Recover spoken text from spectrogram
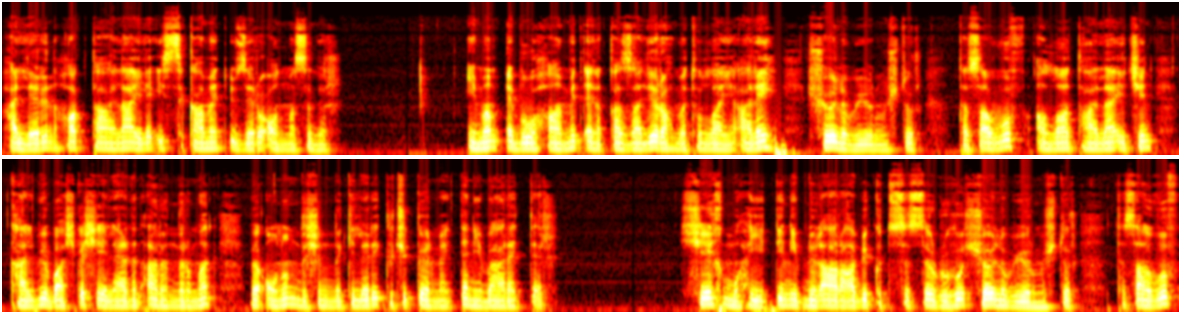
hallerin Hak Teala ile istikamet üzere olmasıdır. İmam Ebu Hamid el-Gazali rahmetullahi aleyh şöyle buyurmuştur. Tasavvuf allah Teala için kalbi başka şeylerden arındırmak ve onun dışındakileri küçük görmekten ibarettir. Şeyh Muhyiddin İbnül Arabi Kutsesi Ruhu şöyle buyurmuştur. Tasavvuf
